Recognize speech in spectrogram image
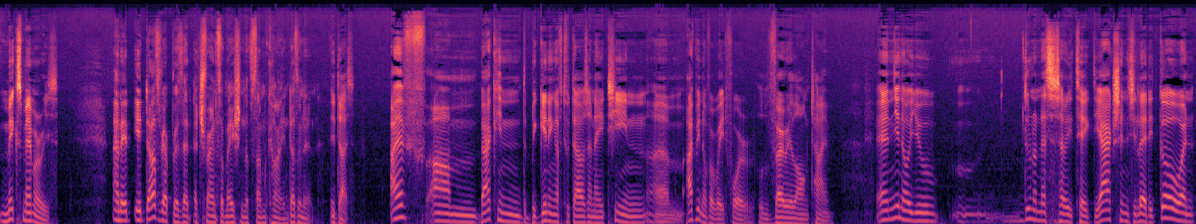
mixed memories. And it, it does represent a transformation of some kind, doesn't it? It does. I've um, back in the beginning of 2018. Um, I've been overweight for a very long time, and you know you mm, do not necessarily take the actions. You let it go, and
